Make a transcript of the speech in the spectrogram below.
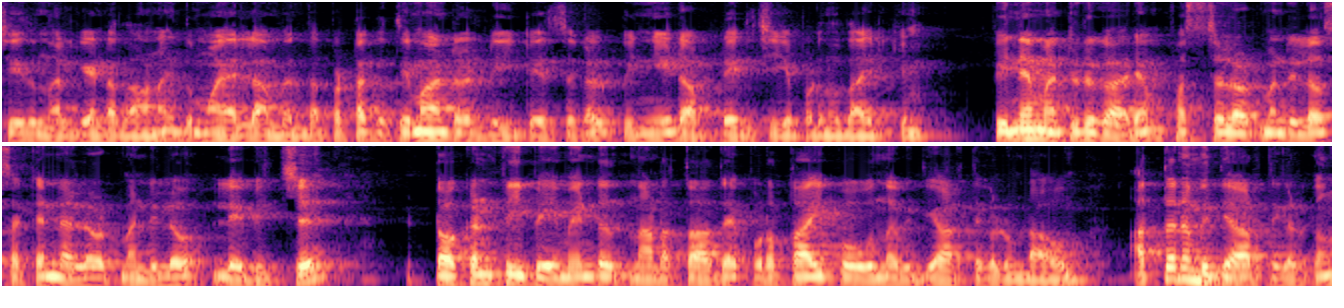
ചെയ്ത് നൽകേണ്ടതാണ്. ഇതുമായെല്ലാം ബന്ധപ്പെട്ട കൃത്യമായിട്ടുള്ള ഡീറ്റെയിൽസുകൾ പിന്നീട് അപ്ഡേറ്റ് ചെയ്യപ്പെടുന്നതായിരിക്കും. പിന്നെ മറ്റൊരു കാര്യം ഫസ്റ്റ് അലോട്ട്മെന്റിലോ സെക്കൻഡ് അലോട്ട്മെന്റിലോ ലഭിച്ച് ടോക്കൺ ഫീ പേയ്മെന്റ് നടത്താതെ പുറത്തായി പോകുന്ന വിദ്യാർത്ഥികളുണ്ടാവും. അത്തരം വിദ്യാർത്ഥികൾക്കും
